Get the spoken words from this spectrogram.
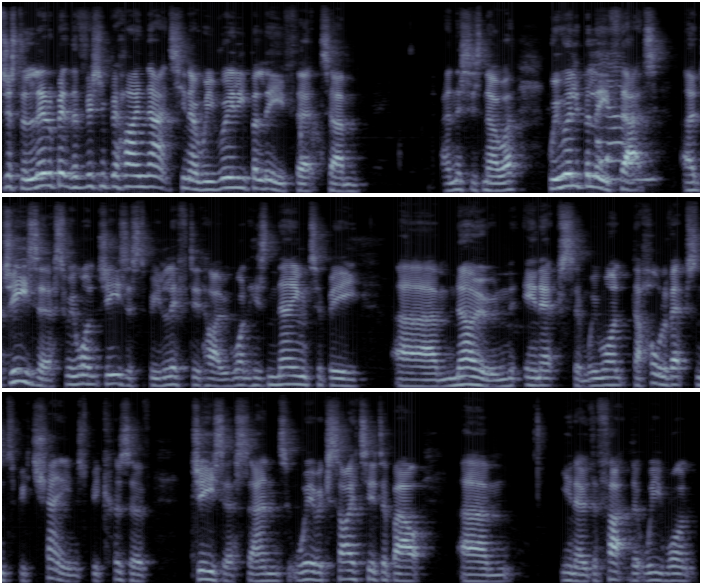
just a little bit of the vision behind that. You know, we really believe that. Um, and this is Noah. We really believe Hello. that uh, Jesus, we want Jesus to be lifted high. We want his name to be um, known in Epsom. We want the whole of Epsom to be changed because of Jesus. And we're excited about, um, you know, the fact that we want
